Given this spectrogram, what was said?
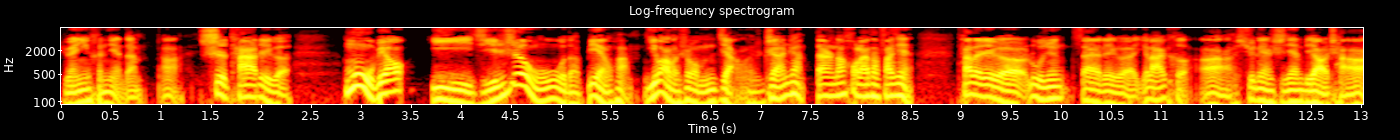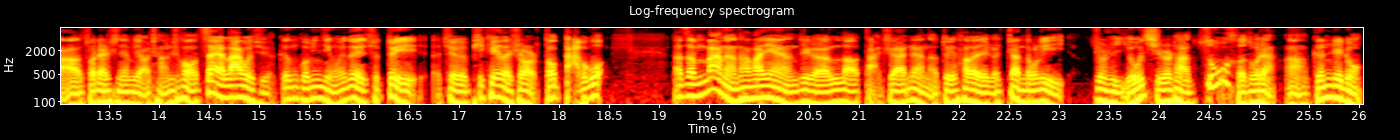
原因很简单啊，是它这个。目标以及任务的变化，以往的时候我们讲的是治安战，但是他后来他发现，他的这个陆军在这个伊拉克啊训练时间比较长啊，作战时间比较长之后，再拉过去跟国民警卫队去对去 PK 的时候都打不过，那怎么办呢？他发现这个老打治安战呢，对他的这个战斗力，就是尤其是他综合作战啊，跟这种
